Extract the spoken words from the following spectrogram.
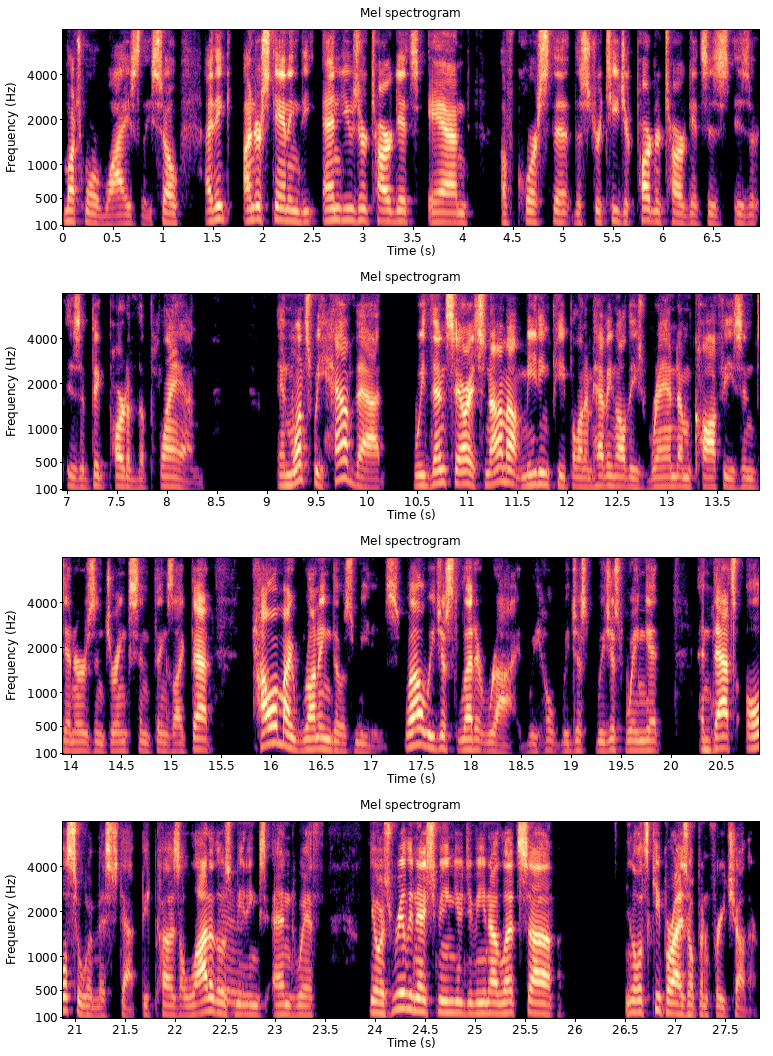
much more wisely. So i think understanding the end user targets and of course the the strategic partner targets is is is a big part of the plan and once we have that we then say all right so now i'm out meeting people and i'm having all these random coffees and dinners and drinks and things like that how am i running those meetings well we just let it ride we hope we just we just wing it and that's also a misstep because a lot of those mm. meetings end with you know, it's really nice meeting you, Davina. Let's uh, you know, let's keep our eyes open for each other.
